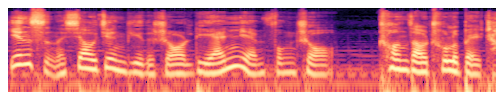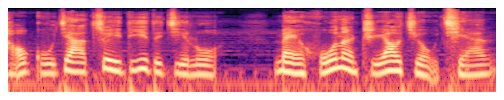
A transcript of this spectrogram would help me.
因此呢孝敬帝的时候连年丰收，创造出了北朝谷价最低的记录。每斛呢只要九钱，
